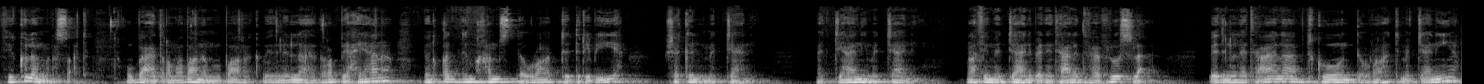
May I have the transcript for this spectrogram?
في كل المنصات. وبعد رمضان المبارك بإذن الله إذا ربي أحيانا بنقدم خمس دورات تدريبية بشكل مجاني. مجاني مجاني. ما في مجاني بعدين تعالى ادفع فلوس لا. بإذن الله تعالى بتكون دورات مجانية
